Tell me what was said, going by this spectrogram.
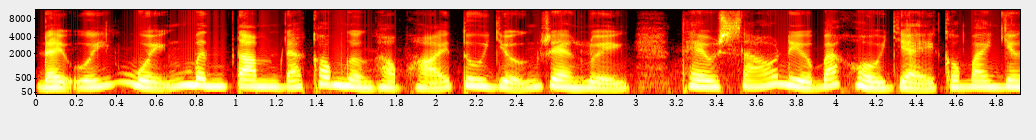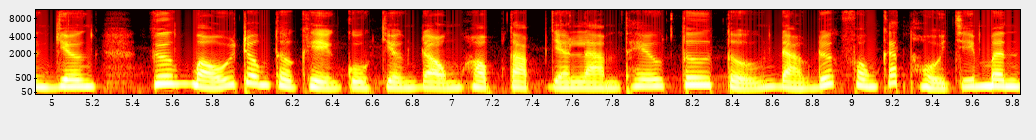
đại úy Nguyễn Minh Tâm đã không ngừng học hỏi tu dưỡng rèn luyện theo 6 điều bác Hồ dạy công an nhân dân, gương mẫu trong thực hiện cuộc vận động học tập và làm theo tư tưởng đạo đức phong cách Hồ Chí Minh,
